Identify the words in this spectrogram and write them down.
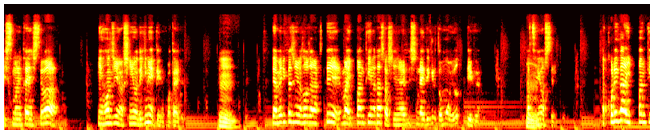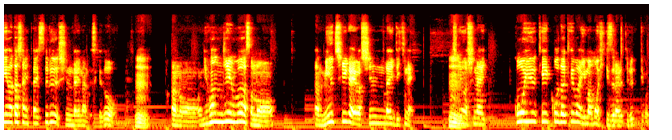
いう質問に対しては日本人は信用できないというふうに答える。うん。でアメリカ人はそうじゃなくて、まあ、一般的な他者は信頼信頼できると思うよっていうふうな発言をしている、まあこれが一般的な他者に対する信頼なんですけどうん。あの日本人はそのあの身内以外は信頼できない、うん。信用しない、こういう傾向だけは今も引きずられてるってこ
